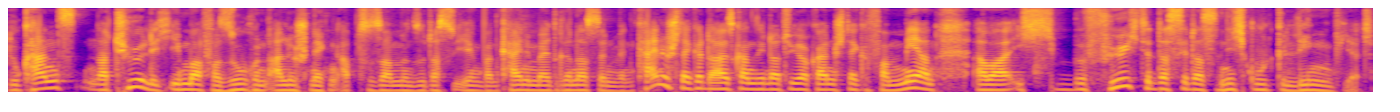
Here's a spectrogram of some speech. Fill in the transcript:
Du kannst natürlich immer versuchen, alle Schnecken abzusammeln, sodass du irgendwann keine mehr drin hast. Denn wenn keine Schnecke da ist, kann sie natürlich auch keine Schnecke vermehren. Aber ich befürchte, dass dir das nicht gut gelingen wird.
